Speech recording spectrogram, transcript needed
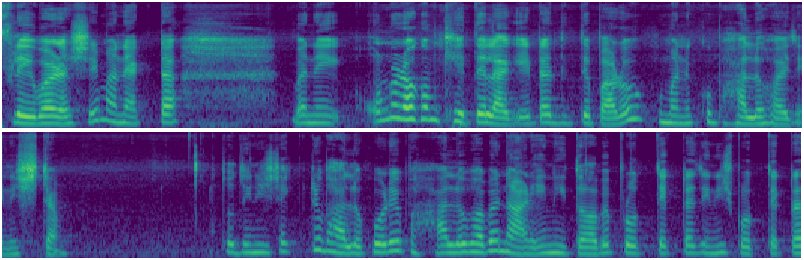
ফ্লেভার আসে মানে একটা মানে অন্যরকম খেতে লাগে, এটা দিতে পারো মানে খুব ভালো হয় জিনিসটা। তো জিনিসটা একটু ভালো করে ভালোভাবে নাড়িয়ে নিতে হবে। প্রত্যেকটা জিনিস প্রত্যেকটা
